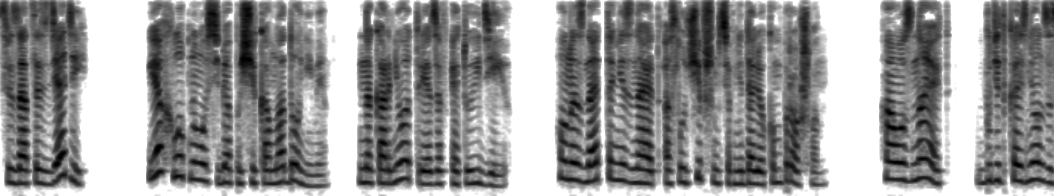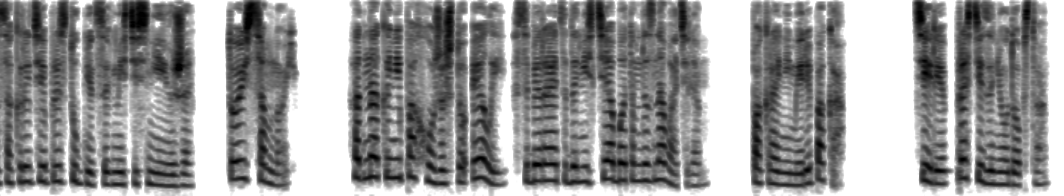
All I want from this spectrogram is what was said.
Связаться с дядей? Я хлопнула себя по щекам ладонями, на корню отрезав эту идею. Он и знать-то не знает о случившемся в недалеком прошлом. А узнает, будет казнен за сокрытие преступницы вместе с нею же, то есть со мной. Однако не похоже, что Элой собирается донести об этом дознавателям. По крайней мере, пока. Тири, прости за неудобство.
